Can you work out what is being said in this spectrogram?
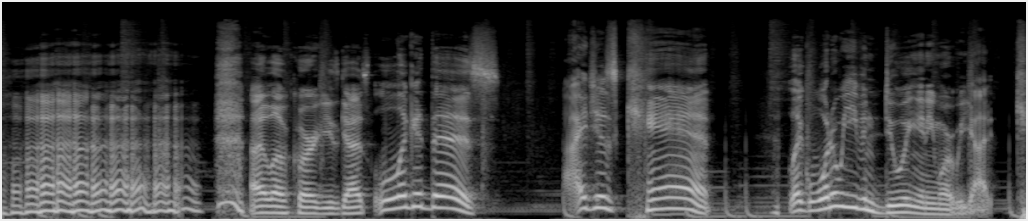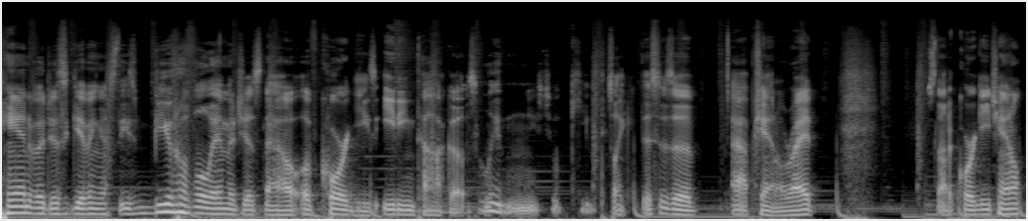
I love corgis, guys. Look at this. I just can't. Like, what are we even doing anymore? We got Canva just giving us these beautiful images now of corgis eating tacos. Look at so cute. It's like this is a app channel, right? It's not a corgi channel.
